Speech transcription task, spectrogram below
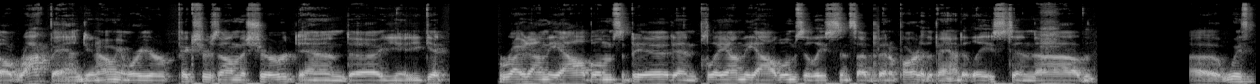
a rock band, you know, where your pictures on the shirt and uh, you, you, get right on the albums a bit and play on the albums. At least since I've been a part of the band, at least. And um, uh, with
